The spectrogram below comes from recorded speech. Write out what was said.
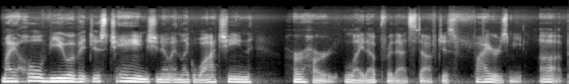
my whole view of it just changed," you know, and like watching her heart light up for that stuff just fires me up.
